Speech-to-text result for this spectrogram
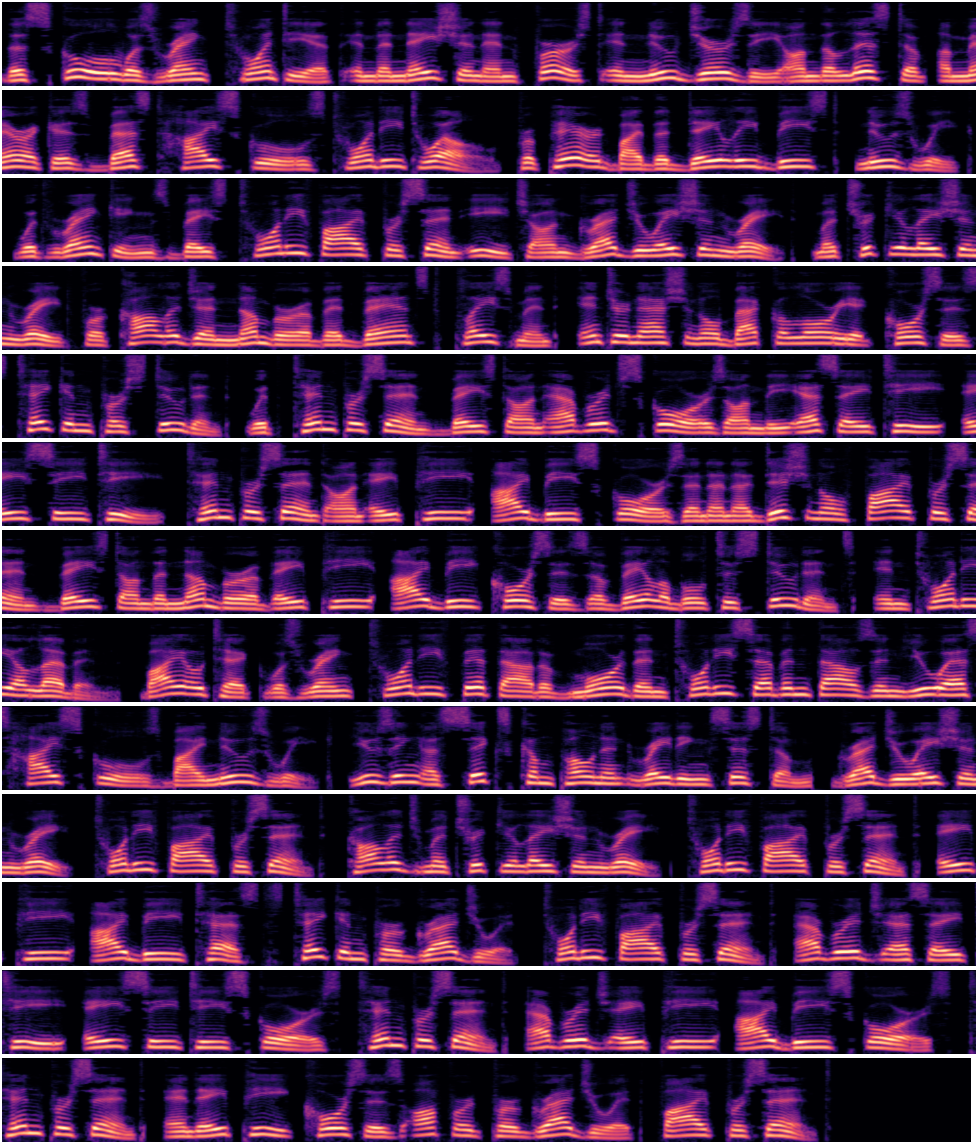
The school was ranked 20th in the nation and first in New Jersey on the list of America's Best High Schools 2012 prepared by the Daily Beast, Newsweek, with rankings based 25% each on graduation rate, matriculation rate for college and number of advanced placement, international baccalaureate courses taken per student, with 10% based on average scores on the SAT, ACT, 10% on AP, IB scores and an additional 5% based on the number of AP, IB courses available to students. In 2011, biotech was ranked 25th out of more than 27,000 U.S. high schools by Newsweek, using a six-component rating system: graduation rate 25%, college matriculation rate 25%, AP, IB tests taken per graduate 25%, average SAT, ACT scores 10%, average AP, IB scores 10%, and AP courses offered per graduate 5%.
